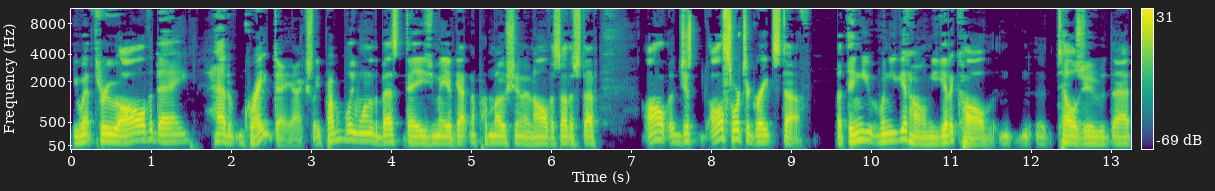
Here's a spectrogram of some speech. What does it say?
you went through all the day, had a great day, actually, probably one of the best days. You may have gotten a promotion and all this other stuff, all just all sorts of great stuff. But then you, when you get home, you get a call tells you that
